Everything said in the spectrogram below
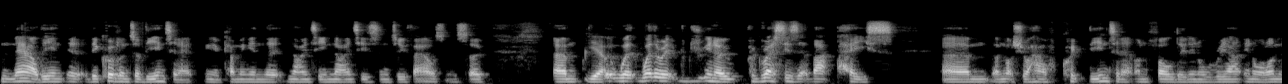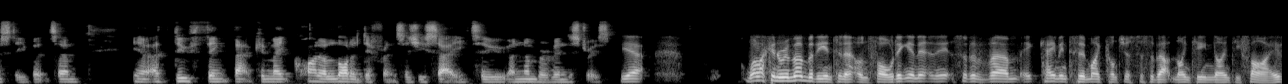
now the the equivalent of the internet, you know, coming in the 1990s and 2000s. So, um, yeah, whether it you know progresses at that pace, um, I'm not sure how quick the internet unfolded in all real, in all honesty, but um, you know, I do think that can make quite a lot of difference, as you say, to a number of industries. Yeah, well, I can remember the internet unfolding, and it, and it sort of um, it came into my consciousness about 1995,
